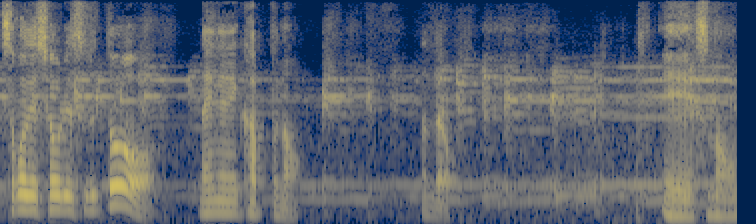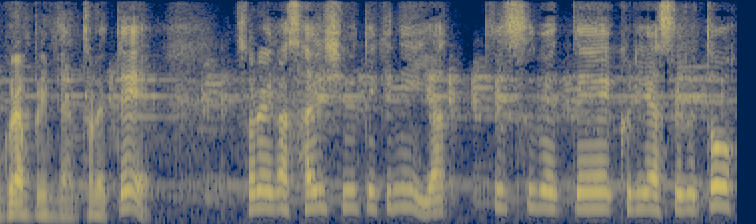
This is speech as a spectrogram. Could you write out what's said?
そこで勝利すると、何々カップの、なんだろう、えーそのグランプリみたいなの取れて、それが最終的に8つすべてクリアすると、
